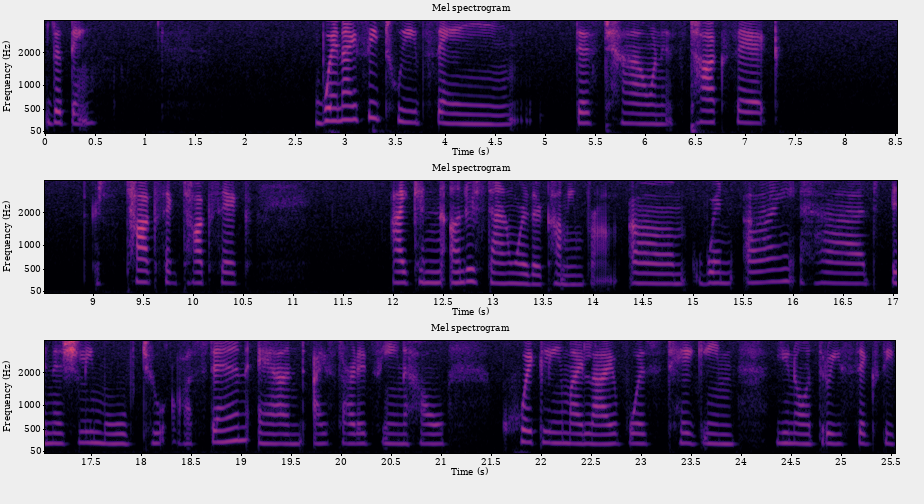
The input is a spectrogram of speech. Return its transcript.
the thing. When I see tweets saying this town is toxic, there's toxic, toxic, I can understand where they're coming from. Um, when I had initially moved to Austin and I started seeing how quickly my life was taking, you know, a 360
